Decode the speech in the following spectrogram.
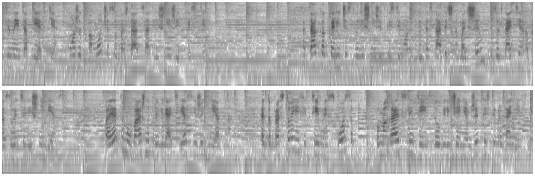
водяные таблетки, может помочь освобождаться от лишней жидкости. Так как количество лишней жидкости может быть достаточно большим, в результате образуется лишний вес. Поэтому важно проверять вес ежедневно. Это простой и эффективный способ помогает следить за увеличением жидкости в организме.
